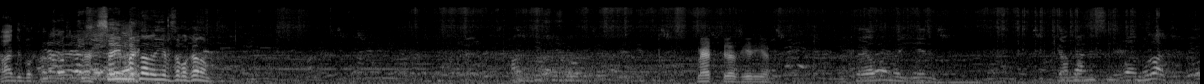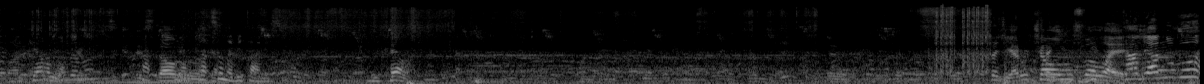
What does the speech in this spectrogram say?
Hadi bakalım. Sayın Bakanım kimse bakalım. Mert biraz geri gel. Koyalım da yiyelim. Dükkandan var mı? Murat. Estağfurullah. Katsana bir tanesi. Yıkayalım. Yer uçağı olmuş vallahi. İtalyan mı bu?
